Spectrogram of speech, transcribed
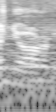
on your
